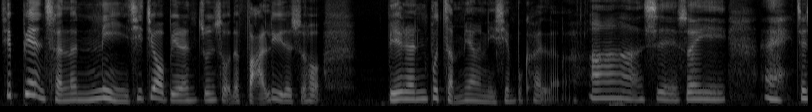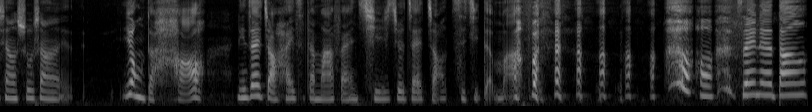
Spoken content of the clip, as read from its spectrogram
就变成了你去叫别人遵守的法律的时候，别人不怎么样，你先不快乐。啊，是，所以，哎，就像书上用的好，你在找孩子的麻烦，其实就在找自己的麻烦。好，所以呢，当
